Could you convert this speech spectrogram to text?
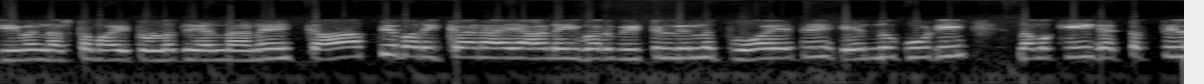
ജീവൻ നഷ്ടമായിട്ടുള്ളത് എന്നാണ്. കാപ്പി പറിക്കാനായാണ് ഇവർ വീട്ടിൽ നിന്ന് പോയത് എന്നുകൂടി നമുക്ക് ഈ ഘട്ടത്തിൽ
